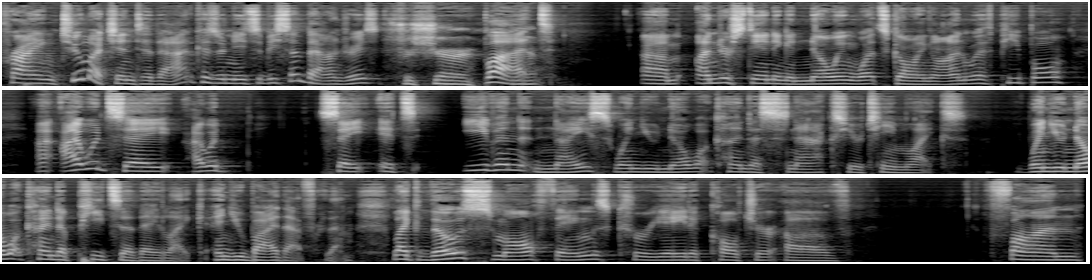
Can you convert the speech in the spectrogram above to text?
prying too much into that because there needs to be some boundaries, For sure. but um, understanding and knowing what's going on with people. I, I would say, I would say it's even nice when you know what kind of snacks your team likes when you know what kind of pizza they like and you buy that for them. Like those small things create a culture of fun.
